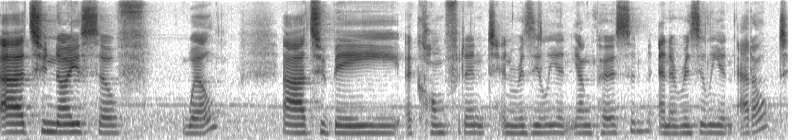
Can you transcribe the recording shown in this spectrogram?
Uh, to know yourself well, uh, to be a confident and resilient young person and a resilient adult,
